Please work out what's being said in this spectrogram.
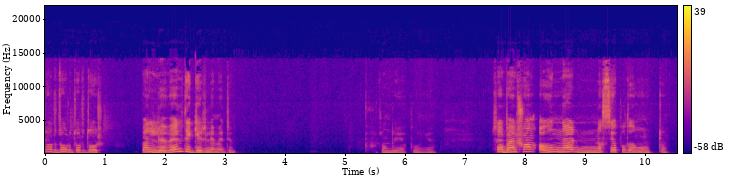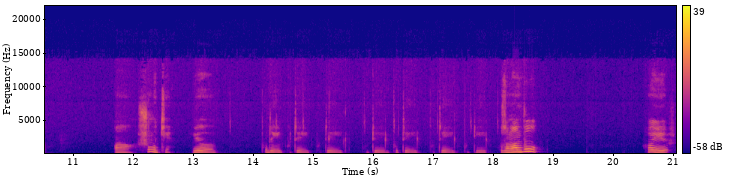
Dur dur dur dur. Ben level de gerilemedim. Buradan da yapılmıyor. Sen ben şu an ağın ner nasıl yapıldığını unuttum. Aa şu mu ki? Yo. Bu değil, bu değil, bu değil, bu değil, bu değil, bu değil, bu değil. O zaman bu. Hayır.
